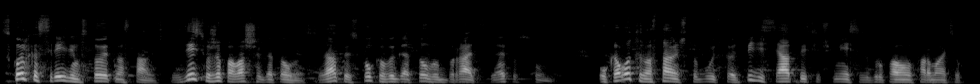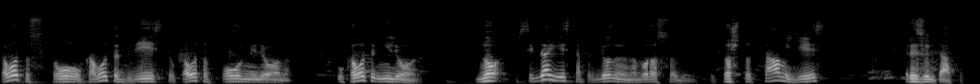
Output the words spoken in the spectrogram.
Сколько в среднем стоит наставничество? Здесь уже по вашей готовности, да, то есть сколько вы готовы брать за эту сумму. У кого-то наставничество будет стоить 50 тысяч в месяц в групповом формате, у кого-то 100, у кого-то 200, у кого-то полмиллиона, у кого-то миллион. Но всегда есть определенный набор особенностей. То, что там есть результаты.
